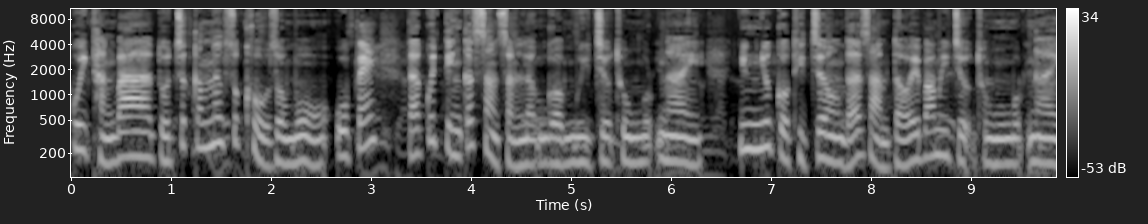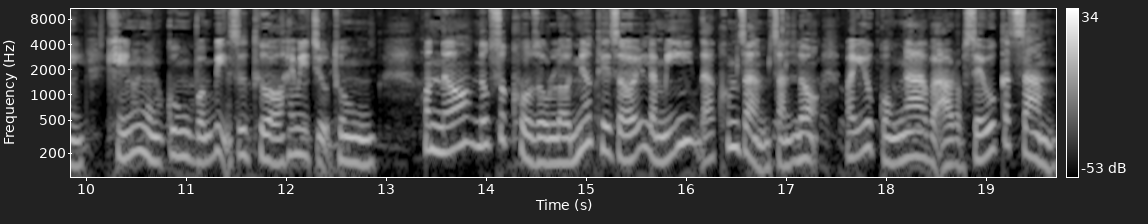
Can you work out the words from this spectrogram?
Cuối tháng 3, tổ chức các nước xuất khẩu dầu mỏ OPEC đã quyết định cắt giảm sản lượng gồm 10 triệu thùng một ngày, nhưng nhu cầu thị trường đã giảm tới 30 triệu thùng một ngày, khiến nguồn cung vẫn bị dư thừa 20 triệu thùng. Hơn nữa, nước xuất khẩu dầu lớn nhất thế giới là Mỹ đã không giảm sản lượng mà yêu cầu Nga và Ả Rập Xê Út cắt giảm.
